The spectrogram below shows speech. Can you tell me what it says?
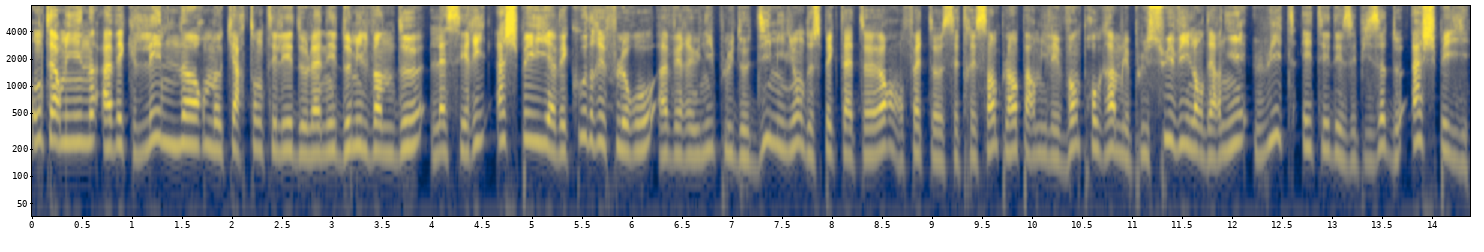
On termine avec l'énorme carton télé de l'année 2022. La série HPI avec Audrey Fleurot avait réuni plus de 10 millions de spectateurs. En fait, euh, c'est très simple. Parmi les 20 programmes les plus suivis l'an dernier, 8 étaient des épisodes de HPI.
